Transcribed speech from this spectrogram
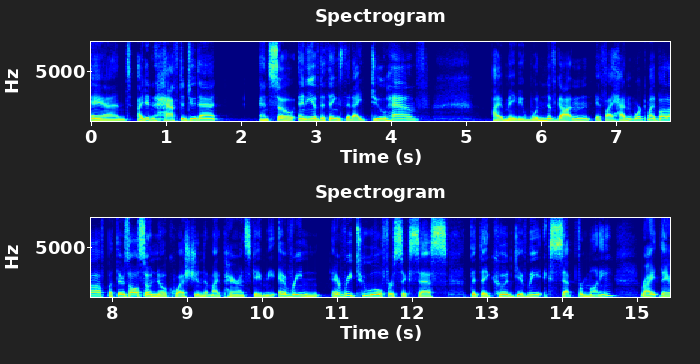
and I didn't have to do that. And so any of the things that I do have, I maybe wouldn't have gotten if I hadn't worked my butt off. But there's also no question that my parents gave me every every tool for success that they could give me, except for money. Right? They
